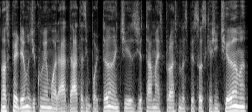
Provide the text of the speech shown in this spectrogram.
nós perdemos de comemorar datas importantes, de estar mais próximo das pessoas que a gente ama.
